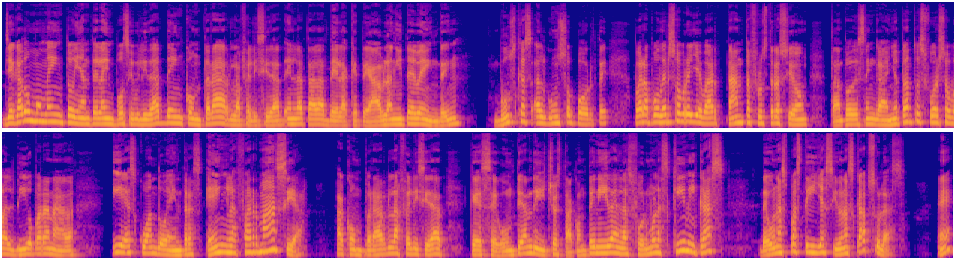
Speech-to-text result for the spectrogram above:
Llegado un momento y ante la imposibilidad de encontrar la felicidad enlatada de la que te hablan y te venden, buscas algún soporte para poder sobrellevar tanta frustración, tanto desengaño, tanto esfuerzo baldío para nada, y es cuando entras en la farmacia a comprar la felicidad, que según te han dicho está contenida en las fórmulas químicas de unas pastillas y unas cápsulas. ¿eh?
